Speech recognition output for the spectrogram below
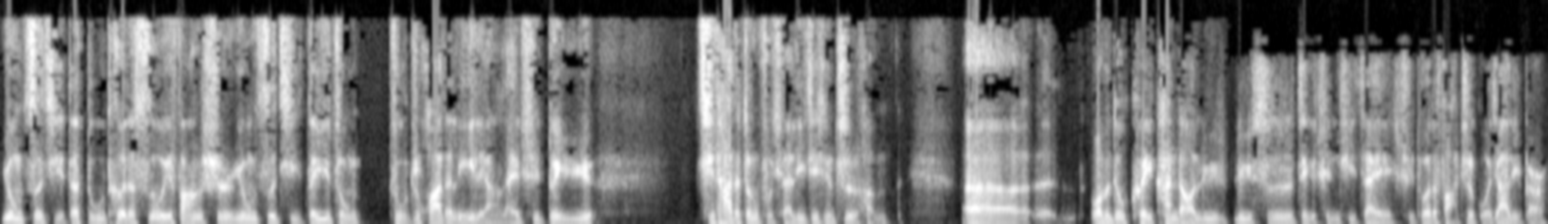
用自己的独特的思维方式，用自己的一种组织化的力量来去对于其他的政府权力进行制衡。呃，我们都可以看到律律师这个群体在许多的法治国家里边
